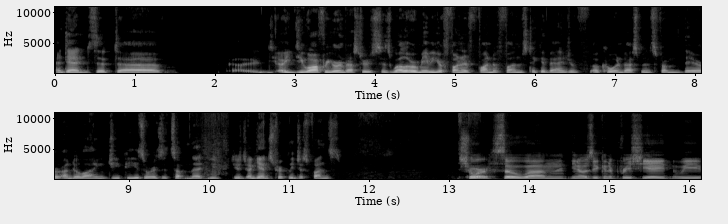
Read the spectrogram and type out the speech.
And Dan, is it uh, uh do you offer your investors as well, or maybe your fund fund of funds take advantage of, of co-investments from their underlying GPs, or is it something that you, you again strictly just funds? Sure. So, um, you know, as you can appreciate, we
